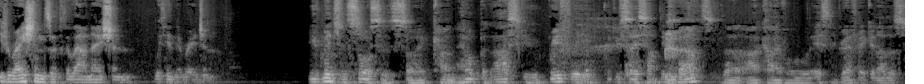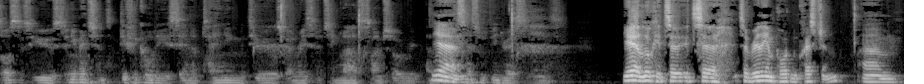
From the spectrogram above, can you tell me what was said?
iterations of the Lao nation within the region. You've mentioned sources, so I can't help but ask you briefly could you say something about the archival, ethnographic, and other sources used? And you mentioned difficulties in obtaining materials when researching Laos, so I'm sure yeah. listeners would be interested in this. Yeah, look, it's a it's a it's a really important question um,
